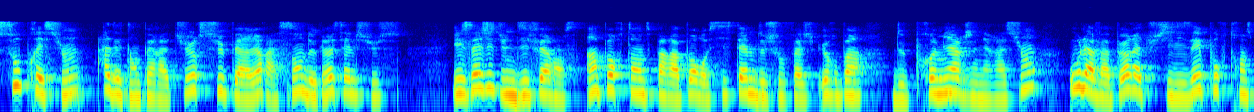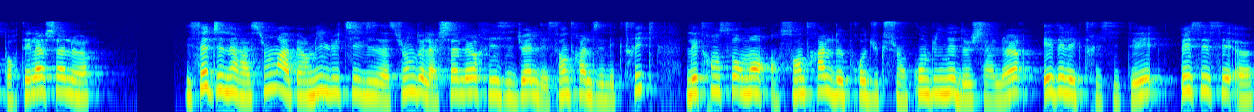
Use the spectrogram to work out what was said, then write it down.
sous pression à des températures supérieures à 100 degrés. Il s'agit d'une différence importante par rapport au système de chauffage urbain de première génération où la vapeur est utilisée pour transporter la chaleur. Et cette génération a permis l'utilisation de la chaleur résiduelle des centrales électriques, les transformant en centrales de production combinée de chaleur et d'électricité, PCCE.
